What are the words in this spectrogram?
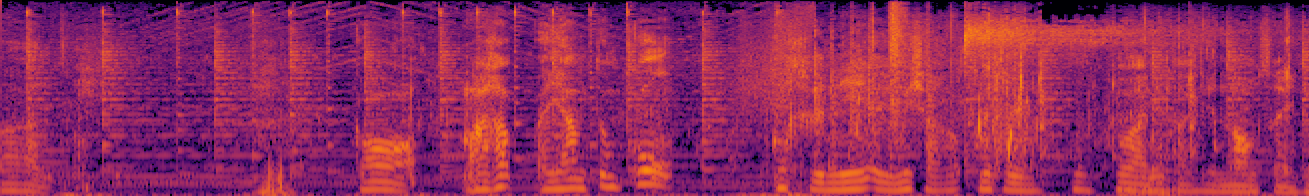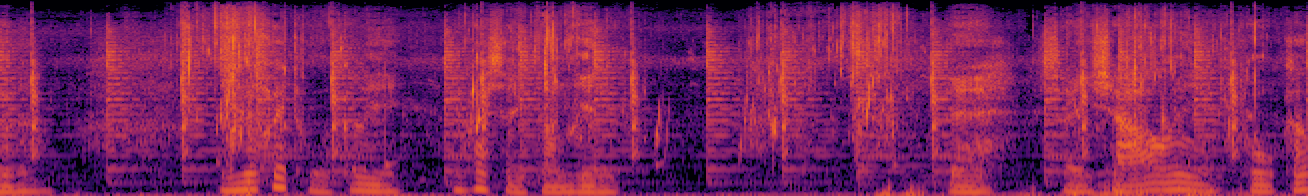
บ้าน ก็มาครับพยายามตุ้มกุ้งเมื่อคืนนี้เอ้ยไม่เช้าเมื่อคืนเมื่อวานนี้ตอนเย็นลองใส่ดูนะมันไม่ค่อยถูกก็เลย ไม่ค่อยใส่ตอนเย็นแต่ใส่เช้านี่ถูกครับ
